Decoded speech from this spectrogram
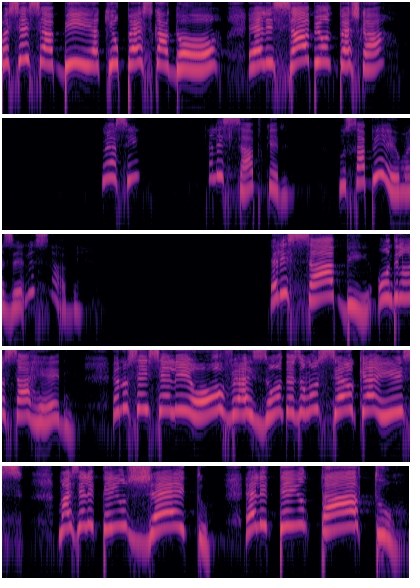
Você sabia que o pescador, ele sabe onde pescar? Não é assim? Ele sabe, querido. Não sabe eu, mas ele sabe. Ele sabe onde lançar a rede. Eu não sei se ele ouve as ondas, eu não sei o que é isso. Mas ele tem um jeito, ele tem um tato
